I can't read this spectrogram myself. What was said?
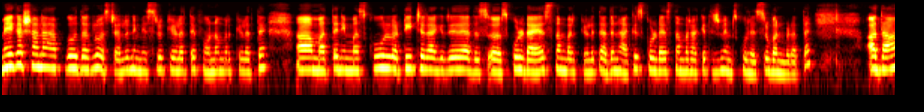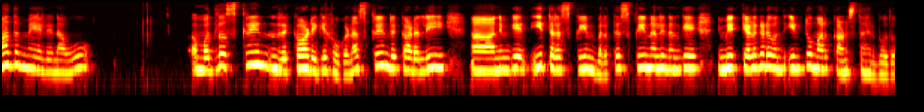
ಮೇಘಶಾಲಾ ಆ್ಯಪ್ಗೆ ಹೋದಾಗಲೂ ಅಷ್ಟೇ. ಅಲ್ಲೂ ನಿಮ್ಮ ಹೆಸರು ಕೇಳುತ್ತೆ ಫೋನ್ ನಂಬರ್ ಕೇಳುತ್ತೆ. ಮತ್ತು ನಿಮ್ಮ ಸ್ಕೂಲ್ ಟೀಚರ್ ಆಗಿದ್ರೆ ಅದು ಸ್ಕೂಲ್ ಡಯಸ್ ನಂಬರ್ ಕೇಳುತ್ತೆ. ಅದನ್ನು ಹಾಕಿ ಸ್ಕೂಲ್ ಡಯಸ್ ನಂಬರ್ ಹಾಕಿದ ತಕ್ಷಣ ನಿಮ್ಮ ಸ್ಕೂಲ್ ಹೆಸರು ಬಂದುಬಿಡುತ್ತೆ. ಅದಾದ ಮೇಲೆ ನಾವು ಮೊದಲು ಸ್ಕ್ರೀನ್ ರೆಕಾರ್ಡಿಗೆ ಹೋಗೋಣ. ಸ್ಕ್ರೀನ್ ರೆಕಾರ್ಡಲ್ಲಿ ನಿಮಗೆ ಈ ಥರ ಸ್ಕ್ರೀನ್ ಬರುತ್ತೆ. ಸ್ಕ್ರೀನಲ್ಲಿ ನನಗೆ ನಿಮಗೆ ಕೆಳಗಡೆ ಒಂದು ಇಂಟು ಮಾರ್ಕ್ ಕಾಣಿಸ್ತಾ ಇರ್ಬೋದು.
